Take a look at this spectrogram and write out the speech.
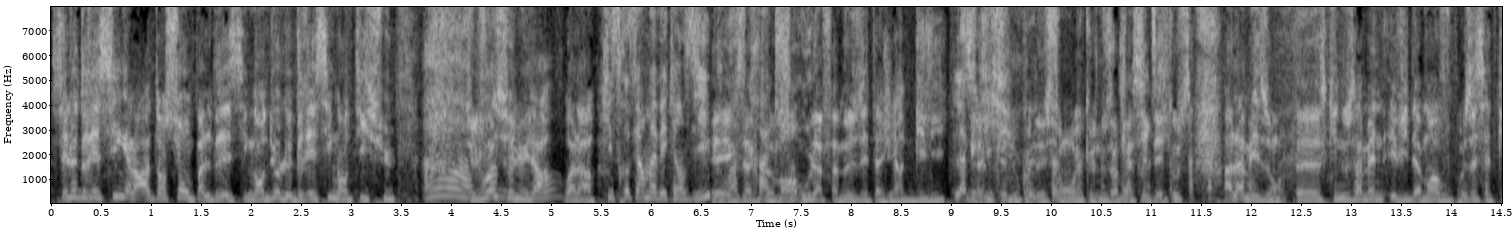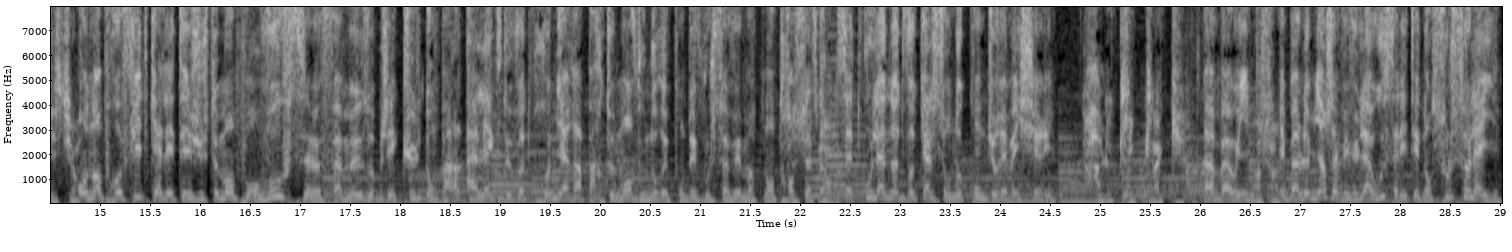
c'est le dressing. Alors attention, pas le dressing en dur, le dressing en tissu. Ah, tu le vois celui-là, voilà. Qui se referme avec un zip Exactement, ou la fameuse étagère Billy, La celle Billy. que nous connaissons et que nous avons toutes et tous à la maison. Euh, ce qui nous amène évidemment à vous poser cette question. On en profite, quel était justement pour vous ce fameux objet culte dont parle Alex de votre premier appartement Vous nous répondez, vous le savez maintenant, 3937 ou la note vocale sur nos comptes du Réveil Chéri. Ah, le clic-clac. Ah bah oui. Enfin. Et ben le mien, j'avais vu la housse, elle était dans Sous le soleil.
